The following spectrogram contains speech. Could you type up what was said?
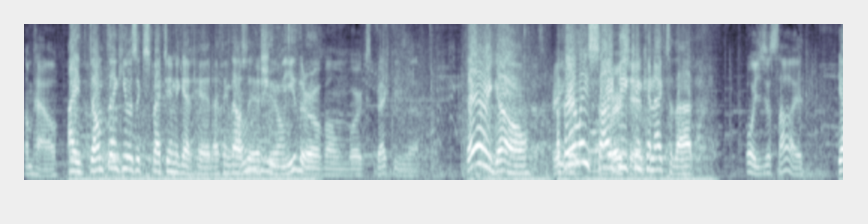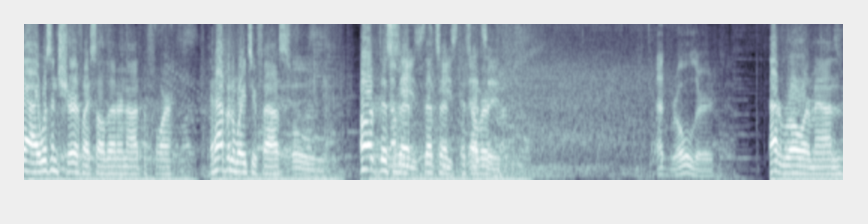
somehow. I don't think he was expecting to get hit. I think that was the issue. Neither of them were expecting that. There we go. Apparently side B can connect to that. Oh, you just saw it. Yeah, I wasn't sure if I saw that or not before. It happened way too fast. Oh, Oh, this is it. That's it. It's that's over. it. That roller. That roller, man.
